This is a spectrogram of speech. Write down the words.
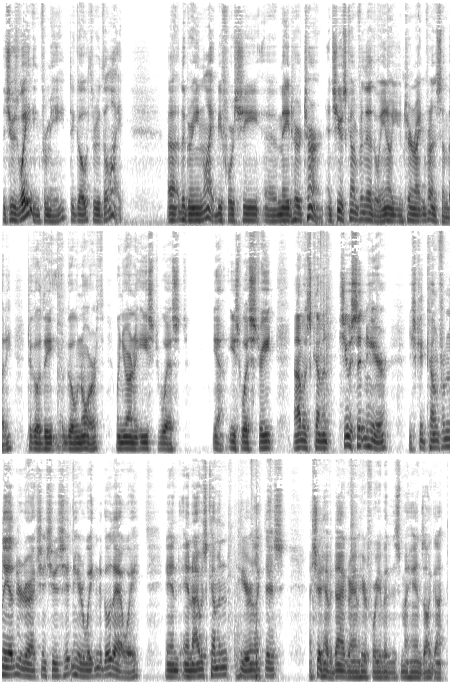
and she was waiting for me to go through the light. Uh, the green light before she uh, made her turn, and she was coming from the other way. You know, you can turn right in front of somebody to go the go north when you're on an east west, yeah, east west street. I was coming. She was sitting here. She could come from the other direction. She was sitting here waiting to go that way, and and I was coming here like this. I should have a diagram here for you, but this is my hands all I got.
